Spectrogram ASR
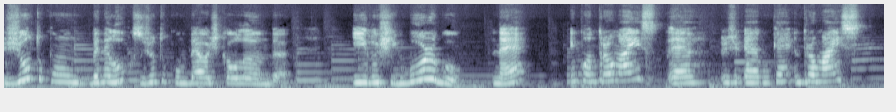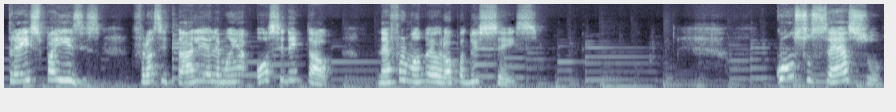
junto com Benelux, junto com Bélgica, Holanda e Luxemburgo, né, encontrou mais, é, é, entrou mais três países: França, Itália e Alemanha Ocidental, né, formando a Europa dos seis com sucesso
